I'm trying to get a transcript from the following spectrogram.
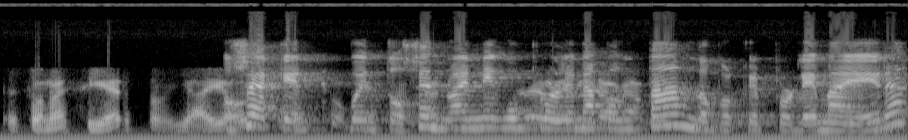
Eso no es cierto. Y hay o sea que pues, entonces no hay ningún problema contando porque el problema era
